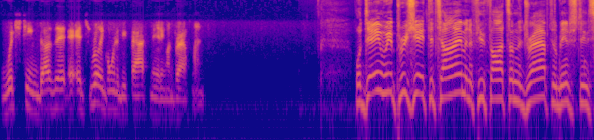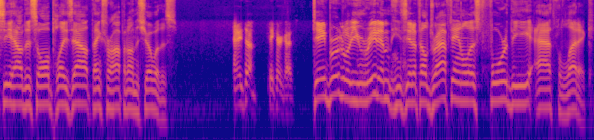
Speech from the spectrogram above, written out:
Which team does it? It's really going to be fascinating on draft night. Well, Dane, we appreciate the time and a few thoughts on the draft. It'll be interesting to see how this all plays out. Thanks for hopping on the show with us. Anytime. Take care, guys. Dane Brugler, you can read him. He's the NFL draft analyst for The Athletic.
